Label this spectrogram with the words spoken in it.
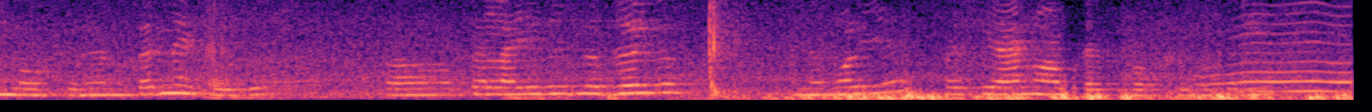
અનબોક્સિંગ એમ કરી નાખ્યું હતું તો પહેલાં એ વીડિયો જોઈ લો અને મળીએ. પછી આનું આપણે અનબોક્સિંગ કરીએ.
